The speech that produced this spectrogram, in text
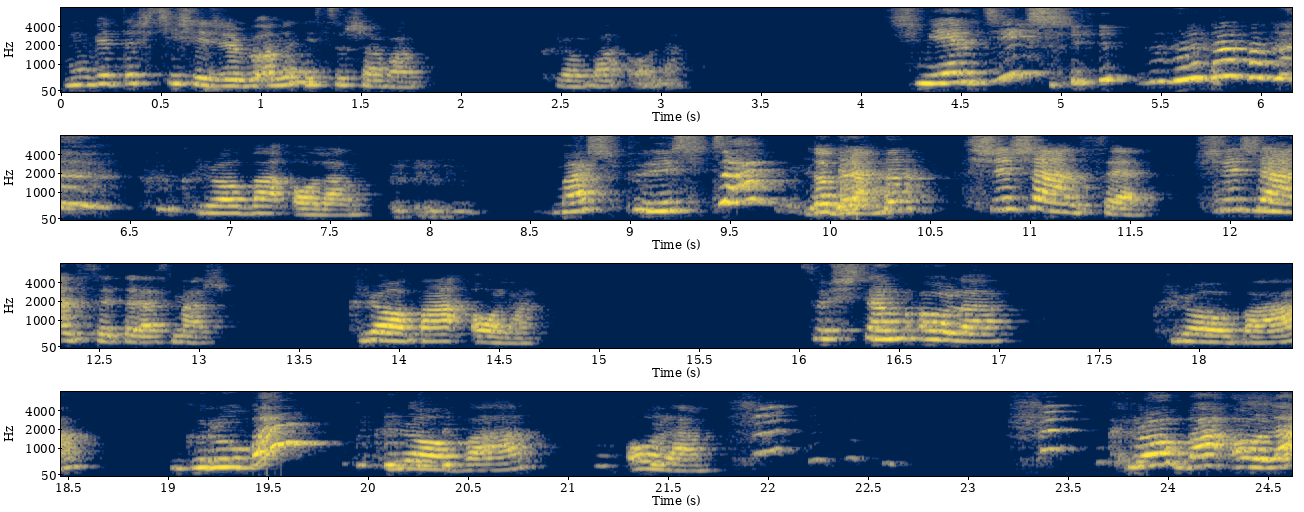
Mówię też ciszej, żeby ona nie słyszała. Krowa Ola. Śmierdzisz? Krowa Ola. Masz pryszcza? Dobra, trzy szanse. Trzy szanse teraz masz. Krowa Ola. Coś tam Ola. Krowa, Gruba? krowa Ola. Krowa Ola?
